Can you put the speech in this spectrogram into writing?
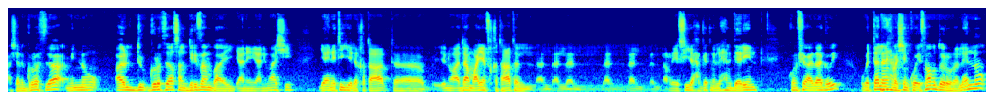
عشان ال growth ده منه ال growth ده أصلا driven by يعني يعني ماشي جاي نتيجة لقطاعات انه اداء معين في القطاعات ال- ال- ال- ال- ال- ال- ال- الرئيسية حقتنا اللي إحنا دايرين يكون فيها اداء قوي وبالتالي إحنا ماشيين كويس ما بالضرورة لأنه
